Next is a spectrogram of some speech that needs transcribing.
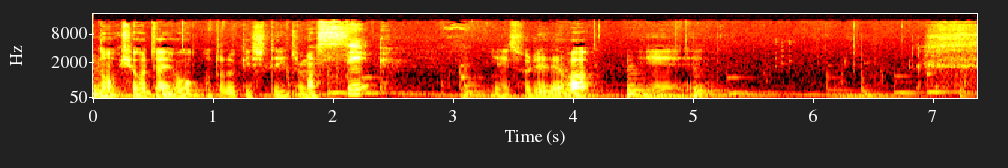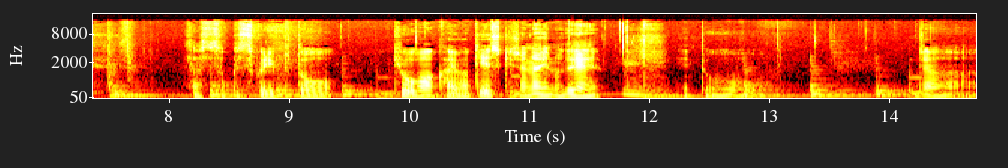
の表題をお届けしていきます、 네, えーそれでは、えー早速スクリプトを今日は会話形式じゃないので 음. えっとじゃあ 또 よ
